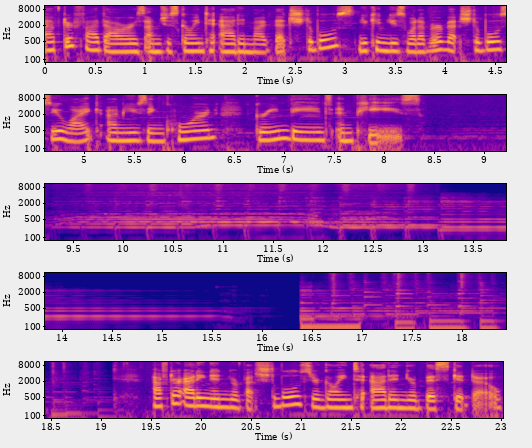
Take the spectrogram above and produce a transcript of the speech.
After five hours, I'm just going to add in my vegetables. You can use whatever vegetables you like. I'm using corn, green beans, and peas. After adding in your vegetables, you're going to add in your biscuit dough.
